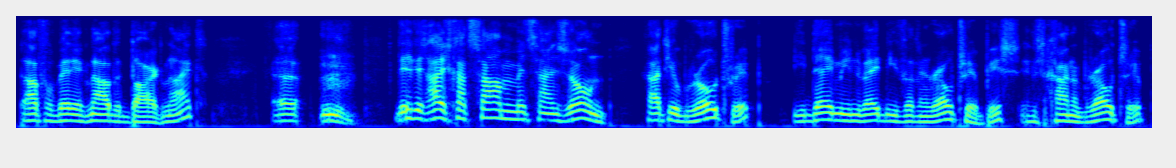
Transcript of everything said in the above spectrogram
daarvoor ben ik nou de Dark Knight. Dit is, hij gaat samen met zijn zoon gaat hij op roadtrip. Die Damien weet niet wat een roadtrip is. En ze gaan op roadtrip.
